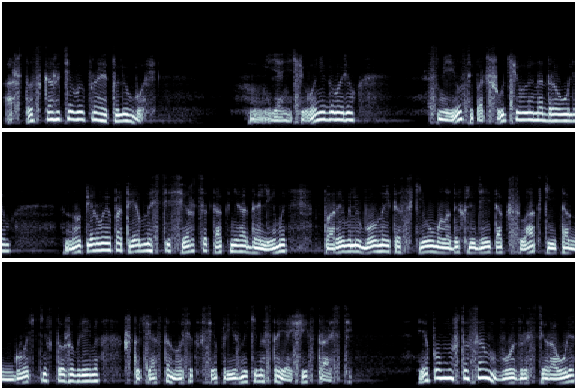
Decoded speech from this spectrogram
А что скажете вы про эту любовь? Я ничего не говорю. Смеюсь и подшучиваю над Раулем. Но первые потребности сердца так неодолимы, порывы любовной тоски у молодых людей так сладкие и так горькие в то же время, что часто носят все признаки настоящей страсти. Я помню, что сам в возрасте Рауля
